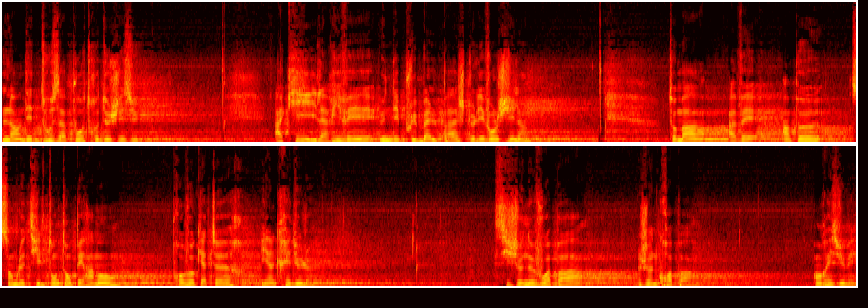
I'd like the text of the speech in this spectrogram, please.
l'un des douze apôtres de Jésus, à qui il arrivait une des plus belles pages de l'Évangile. Thomas avait un peu, semble-t-il, ton tempérament, provocateur et incrédule. Si je ne vois pas, je ne crois pas, en résumé.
